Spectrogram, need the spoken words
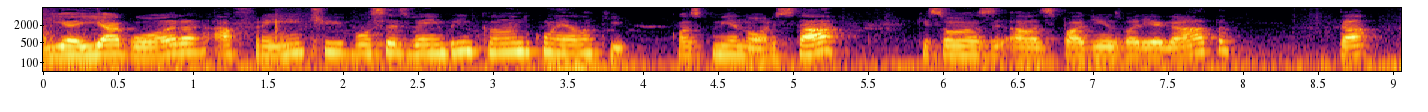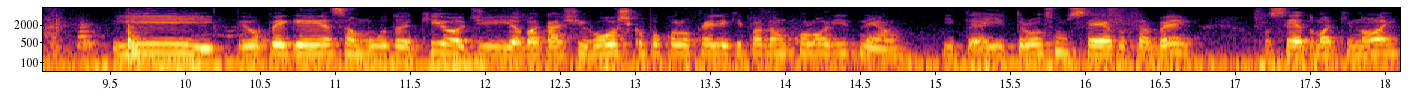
E aí agora, a frente, vocês vêm brincando com ela aqui, com as menores, tá? Que são as, as espadinhas variegata, tá? E eu peguei essa muda aqui, ó, de abacaxi roxo, que eu vou colocar ele aqui pra dar um colorido nela. E, e trouxe um cedo também, o cedo maquinói,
